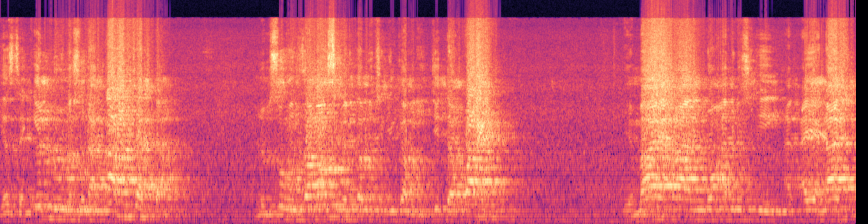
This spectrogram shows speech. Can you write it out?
Yastaqillu na suna karantar da lumsuhun zaman su bil qabri cikin kabri jiddan ƙwarai. Bima ya an don abin suke ayyana shi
